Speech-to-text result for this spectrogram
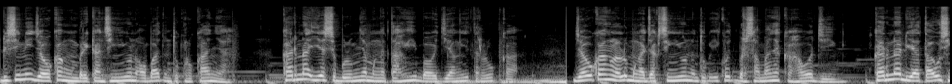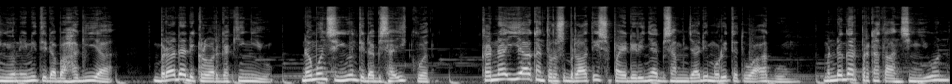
Di sini Zhao Kang memberikan Xing Yun obat untuk lukanya, karena ia sebelumnya mengetahui bahwa Jiang Yi terluka. Zhao Kang lalu mengajak Xing Yun untuk ikut bersamanya ke Haojing, karena dia tahu Xing Yun ini tidak bahagia berada di keluarga King Yu. Namun Xing Yun tidak bisa ikut, karena ia akan terus berlatih supaya dirinya bisa menjadi murid tetua agung. Mendengar perkataan Xing Yun,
